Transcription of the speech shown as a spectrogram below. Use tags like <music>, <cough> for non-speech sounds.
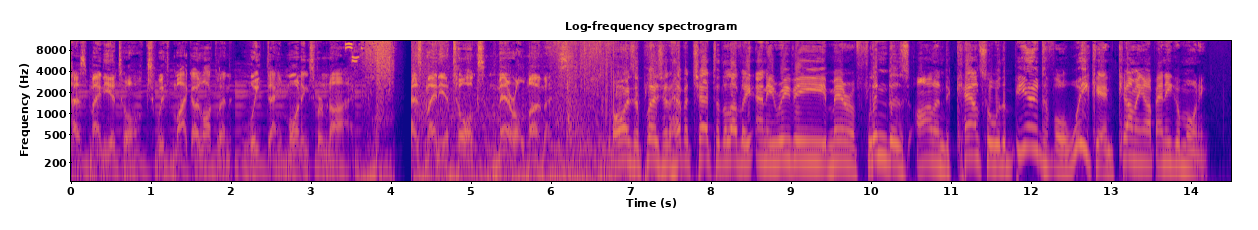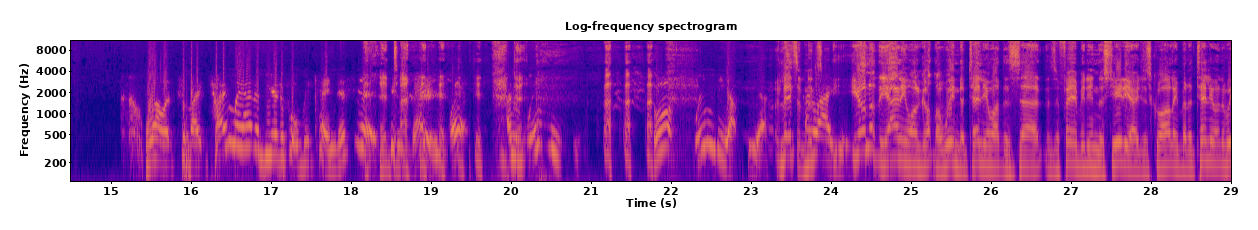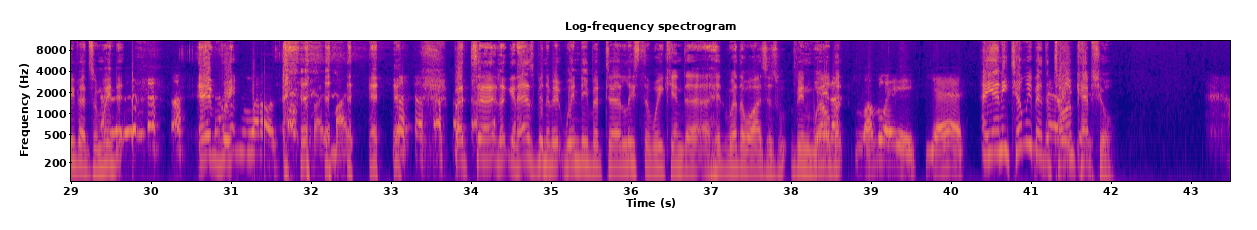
Tasmania Talks with Mike O'Loughlin, weekday mornings from 9. Tasmania Talks Mayoral Moments. Always a pleasure to have a chat to the lovely Annie Revie, Mayor of Flinders Island Council, with a beautiful weekend coming up. Annie, good morning. Well, it's about time we had a beautiful weekend, isn't it? <laughs> It's been very wet and windy. oh, windy up here. Listen, you? you're not the only one got the wind. I tell you what, there's uh, there's a fair bit in the studio just quietly, but I tell you what, we've had some wind. <laughs> Every, wasn't what I was talking about, <laughs> but uh, look, it has been a bit windy, but uh, at least the weekend uh, ahead weather-wise has been well. yeah, but lovely. Yes. hey, Annie, tell me about the time good. capsule.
